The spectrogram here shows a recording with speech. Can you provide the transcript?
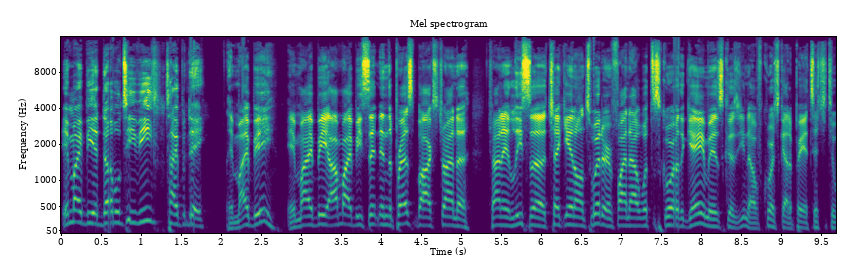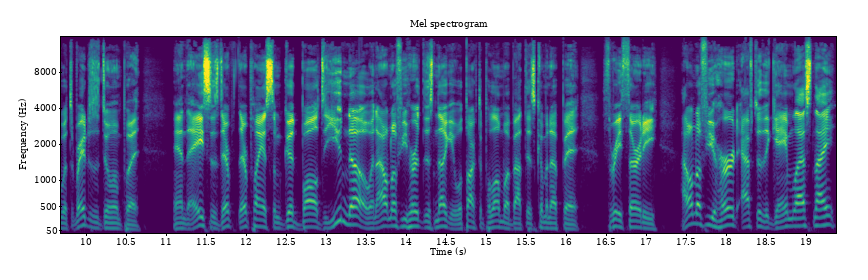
It might be a double TV type of day. It might be. It might be. I might be sitting in the press box trying to trying to at least uh, check in on Twitter and find out what the score of the game is because you know, of course, got to pay attention to what the Raiders are doing. But and the Aces, they're they're playing some good ball. Do you know? And I don't know if you heard this nugget. We'll talk to Paloma about this coming up at three thirty. I don't know if you heard after the game last night.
